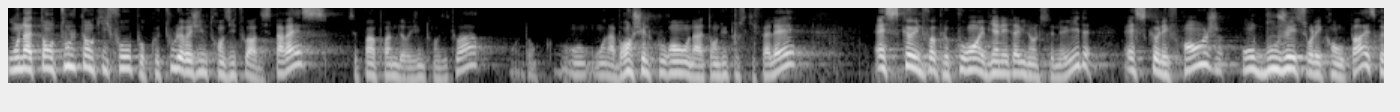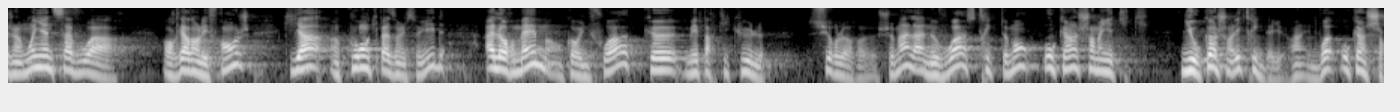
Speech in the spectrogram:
On attend tout le temps qu'il faut pour que tous les régimes transitoires disparaissent. Ce n'est pas un problème de régime transitoire. On, a branché le courant, on a attendu tout ce qu'il fallait. Est-ce qu'une fois que le courant est bien établi dans le solénoïde, est-ce que les franges ont bougé sur l'écran ou pas? Est-ce que j'ai un moyen de savoir, en regardant les franges, qu'il y a un courant qui passe dans le solénoïde, alors même, encore une fois, que mes particules sur leur chemin là ne voient strictement aucun champ magnétique, ni aucun champ électrique d'ailleurs, hein, elles ne voient aucun champ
